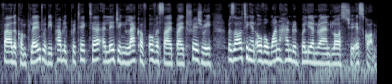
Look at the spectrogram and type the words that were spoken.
filed a complaint with the public protector alleging lack of oversight by Treasury, resulting in over 100 billion rand loss to Eskom.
